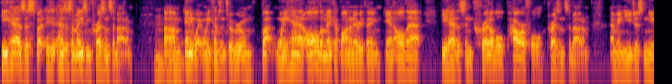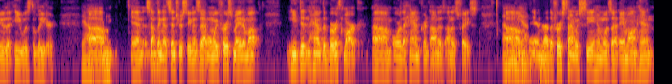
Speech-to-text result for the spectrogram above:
He has a he has this amazing presence about him. Hmm. Um, anyway, when he comes into a room, but when he had all the makeup on and everything and all that, he had this incredible, powerful presence about him. I mean, you just knew that he was the leader. Yeah. Um, and something that's interesting is that when we first made him up, he didn't have the birthmark um, or the handprint on his on his face. Oh, um, yeah. And uh, the first time we see him was at Amon Hen,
